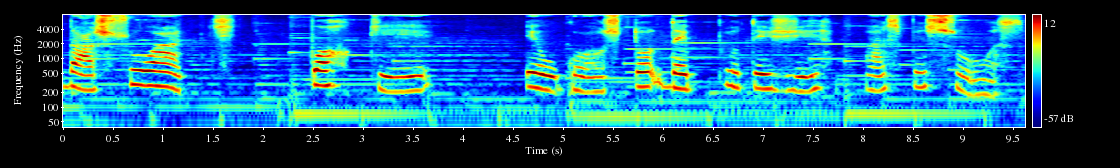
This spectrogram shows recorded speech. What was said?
da SWAT porque eu gosto de proteger as pessoas.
